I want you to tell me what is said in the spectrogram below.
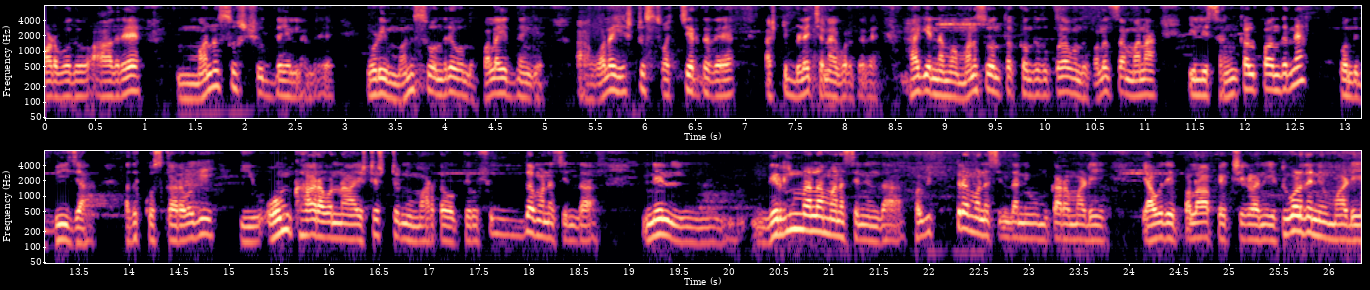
ಮಾಡ್ಬೋದು. ಆದರೆ ಮನಸ್ಸು ಶುದ್ಧ ಇಲ್ಲ ಅಂದರೆ ನೋಡಿ ಮನಸ್ಸು ಅಂದರೆ ಒಂದು ಹೊಲ ಇದ್ದಂಗೆ. ಆ ಹೊಲ ಎಷ್ಟು ಸ್ವಚ್ಛ ಇರ್ತದೆ, ಅಷ್ಟು ಬೆಳೆ ಚೆನ್ನಾಗಿ ಬರ್ತದೆ. ಹಾಗೆ ನಮ್ಮ ಮನಸ್ಸು ಅಂತಕ್ಕಂಥದ್ದು ಕೂಡ ಒಂದು ಹೊಲದ ಸಮಾನ. ಇಲ್ಲಿ ಸಂಕಲ್ಪ ಅಂದ್ರೆ ಒಂದು ಬೀಜ. ಅದಕ್ಕೋಸ್ಕರವಾಗಿ ಈ ಓಂಕಾರವನ್ನು ಎಷ್ಟೆಷ್ಟು ನೀವು ಮಾಡ್ತಾ ಹೋಗ್ತೀರೋ ಶುದ್ಧ ಮನಸ್ಸಿಂದ, ನಿಲ್, ನಿರ್ಮಲ ಮನಸ್ಸಿನಿಂದ, ಪವಿತ್ರ ಮನಸ್ಸಿಂದ ನೀವು ಓಂಕಾರ ಮಾಡಿ, ಯಾವುದೇ ಫಲಾಪೇಕ್ಷೆಗಳನ್ನು ಇಟ್ಕೊಳ್ಳದೆ ನೀವು ಮಾಡಿ,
